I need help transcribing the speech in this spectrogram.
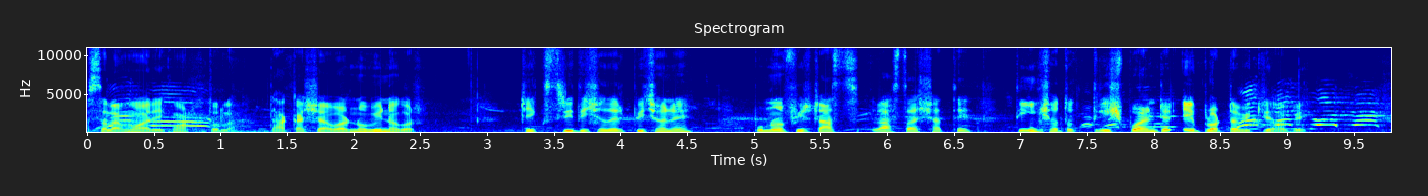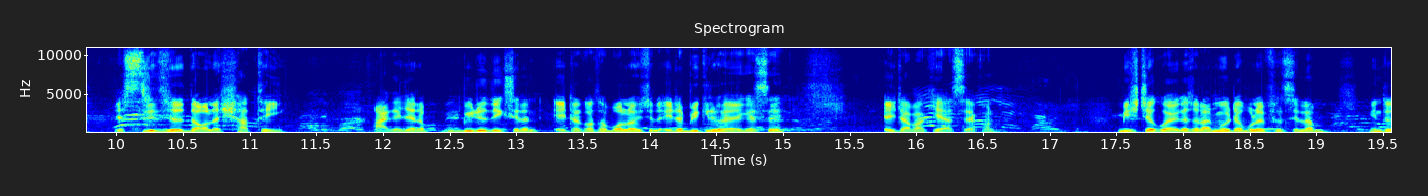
আসসালামু আলাইকুম রহমতুল্লাহ। ঢাকা সাভার নবীনগর। ঠিক স্মৃতিসৌধের পিছনে পনেরো ফিট রাস্তার সাথে তিন শতক ত্রিশ পয়েন্টের এই প্লটটা বিক্রি হবে। যে স্মৃতিসৌধ দেওয়ালের সাথেই। আগে যারা ভিডিও দেখছিলেন, এটার কথা বলা হয়েছিল, এটা বিক্রি হয়ে গেছে। এটা বাকি আছে এখন। মিস্টেক হয়ে গেছিল, আমি ওইটা বলে ফেলছিলাম, কিন্তু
